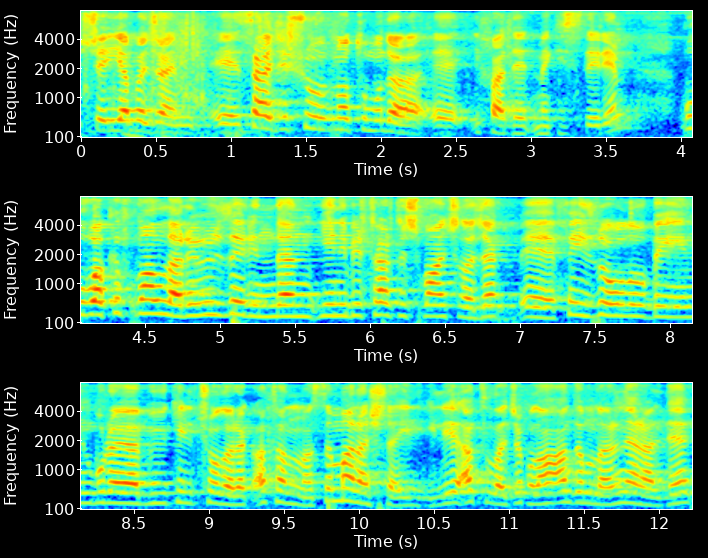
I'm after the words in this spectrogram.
şey yapacağım. e, sadece şu notumu da e, ifade etmek isterim. Bu vakıf malları üzerinden yeni bir tartışma açılacak. E, Feyzoğlu Bey'in buraya büyükelçi olarak atanması Maraş'la ilgili atılacak olan adımların herhalde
